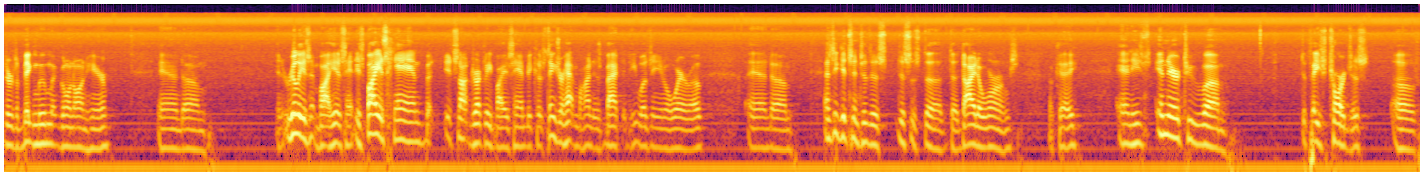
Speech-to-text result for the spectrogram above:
there's a big movement going on here, and um, it really isn't by his hand. It's by his hand, but it's not directly by his hand because things are happening behind his back that he wasn't even aware of. And um, as he gets into this, this is the the Diet of Worms, okay, and he's in there to um, to face charges of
